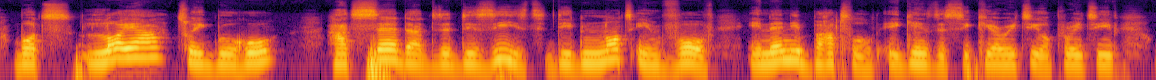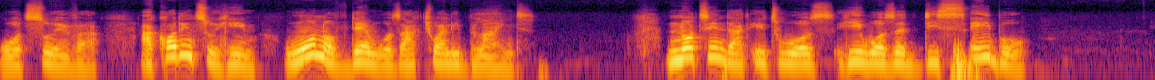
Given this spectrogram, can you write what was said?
But lawyer to Igboho had said that the deceased did not involve in any battle against the security operative whatsoever. According to him, one of them was actually blind, noting that it was he was a disabled.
